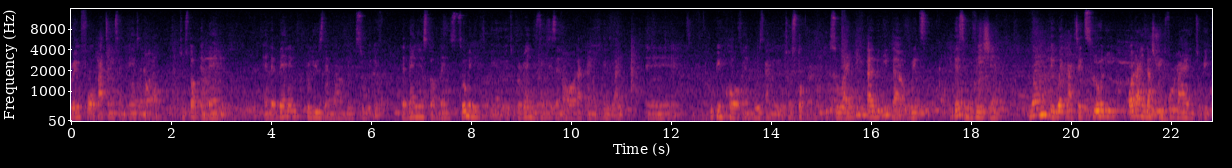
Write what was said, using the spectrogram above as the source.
rainfall patterns and things in order to stop the burning. And the burning pollutes the environment. So if the burning stops, then so many, it will prevent diseases and all that kind of things like uh, whooping cough and those kind of, will stop. So I, be, I believe that with this innovation, when they work at it slowly, other industries will buy into it.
